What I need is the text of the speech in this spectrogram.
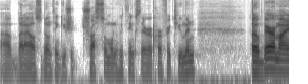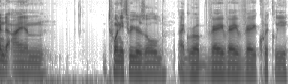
Uh, but I also don't think you should trust someone who thinks they're a perfect human. So bear in mind, I am 23 years old. I grew up very, very, very quickly.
